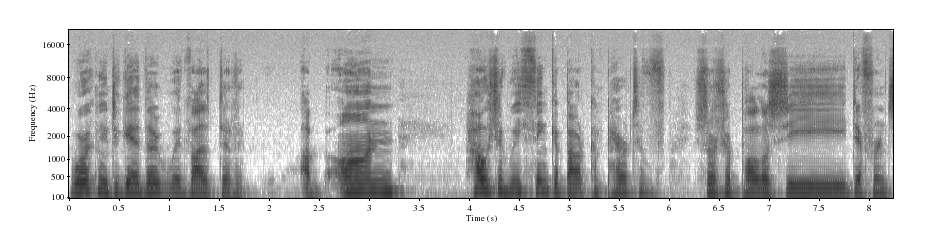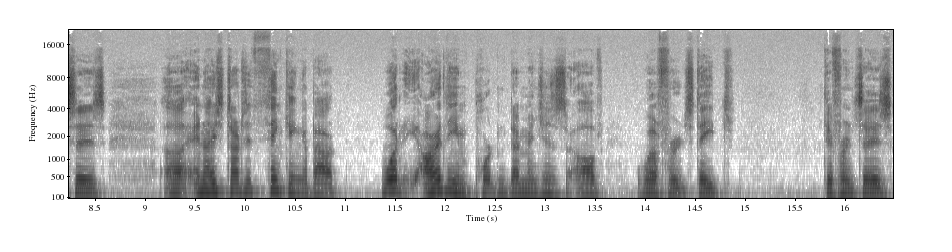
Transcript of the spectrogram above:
working together with Walter on how should we think about comparative social policy differences. Uh, and I started thinking about what are the important dimensions of welfare state differences,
